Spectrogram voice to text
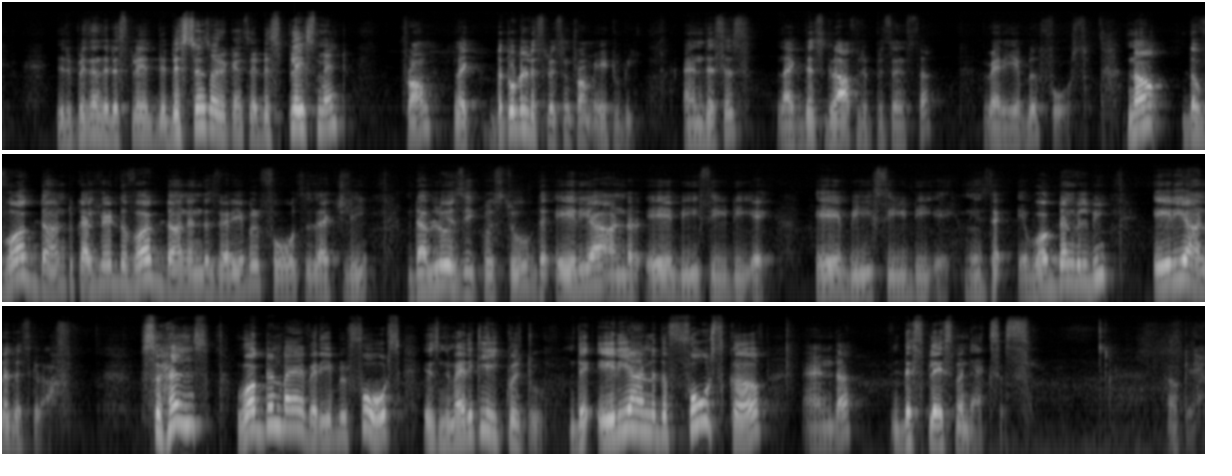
represent the display the distance or you can say displacement from like the total displacement from a to b and this is like this graph represents the variable force. Now the work done to calculate the work done in this variable force is actually W is equals to the area under A, B, C, D, A. A, B, C, D, A means the work done will be area under this graph. So hence work done by a variable force is numerically equal to the area under the force curve and the displacement axis. Okay.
